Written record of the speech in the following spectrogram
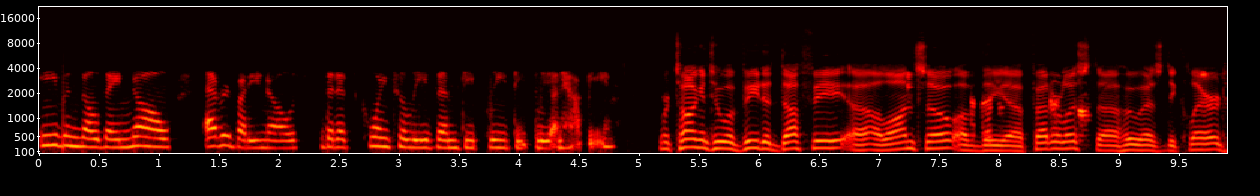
even though they know, everybody knows, that it's going to leave them deeply, deeply unhappy. We're talking to Evita Duffy uh, Alonso of the uh, Federalist, uh, who has declared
